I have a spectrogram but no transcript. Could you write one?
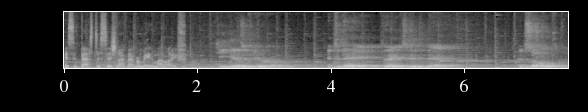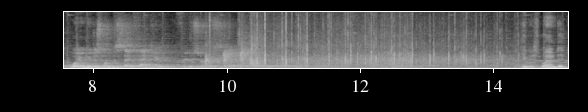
it's the best decision I've ever made in my life. He is a hero. And today, today is his day. And so, William, we just wanted to say thank you for your service today. He was wounded.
